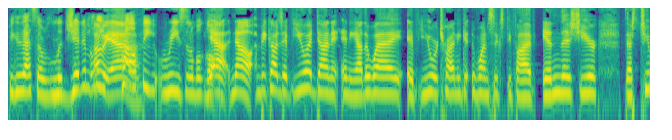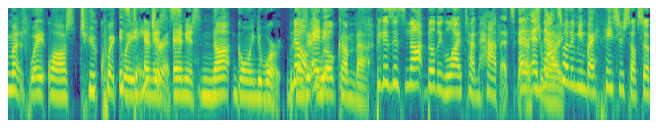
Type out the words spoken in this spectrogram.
because that's a legitimately Oh, yeah. healthy, reasonable goal. Yeah, no, because if you had done it any other way, if you were trying to get to 165 in this year, that's too much weight loss too quickly, It's and it's, and it's not going to work because No, it will it- come back. because it's not building lifetime habits. And, That's and that's right. what I mean by pace yourself. So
